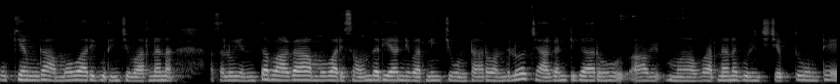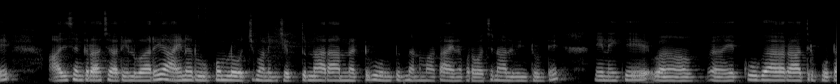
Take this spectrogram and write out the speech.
ముఖ్యంగా అమ్మవారి గురించి వర్ణన. అసలు ఎంత బాగా అమ్మవారి సౌందర్యాన్ని వర్ణించి ఉంటారో అందులో చాగంటి గారు ఆ వర్ణన గురించి చెప్తూ ఉంటే ఆదిశంకరాచార్యుల వారే ఆయన రూపంలో వచ్చి మనకి చెప్తున్నారా అన్నట్టుగా ఉంటుందన్నమాట ఆయన ప్రవచనాలు వింటుంటే. నేనైతే ఎక్కువగా రాత్రిపూట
